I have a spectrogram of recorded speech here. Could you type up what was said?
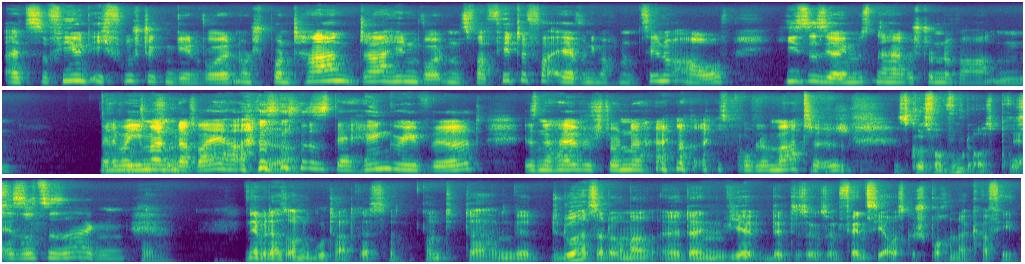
als Sophie und ich frühstücken gehen wollten und spontan dahin wollten, und zwar Viertel vor elf und die machen um 10 Uhr auf, hieß es ja, ihr müsst eine halbe Stunde warten. Wenn Ja, aber gut, jemanden dabei hast, ja. der hangry wird, ist eine halbe Stunde halt auch echt problematisch, Das ist kurz vor Wutausbruch. äh, sozusagen. Ja. ja, aber das ist auch eine gute Adresse. Und da haben wir, du hast ja doch immer äh, dein, wir, das ist so ein fancy ausgesprochener Kaffee.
